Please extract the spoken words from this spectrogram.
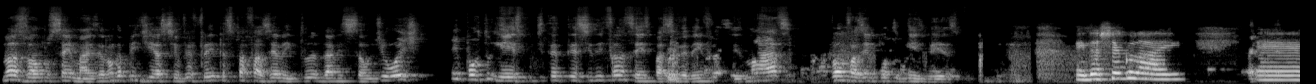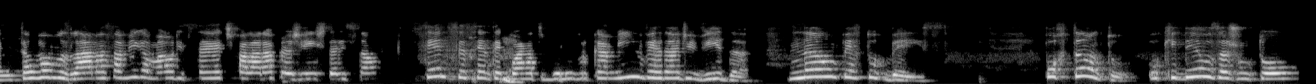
nós vamos, sem mais delongas, pedir a Silvia Freitas para fazer a leitura da lição de hoje em português, podia ter, sido em francês, para Silvia ler em francês, mas vamos fazer em português mesmo. Ainda chego lá, hein? É, então vamos lá, nossa amiga Mauricete falará para a gente da lição 164 do livro Caminho, Verdade e Vida. Não perturbeis. Portanto, o que Deus ajuntou,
